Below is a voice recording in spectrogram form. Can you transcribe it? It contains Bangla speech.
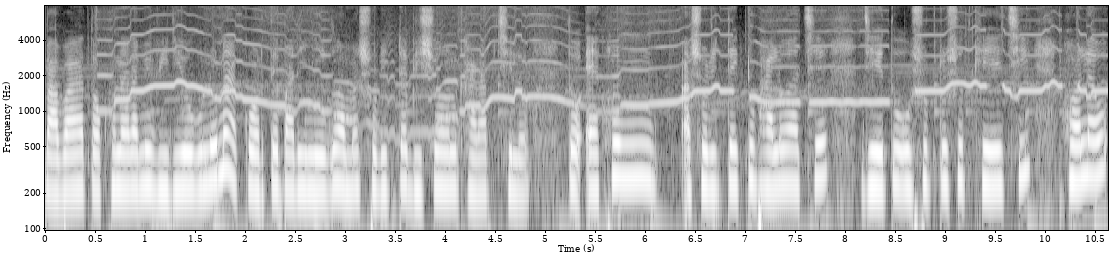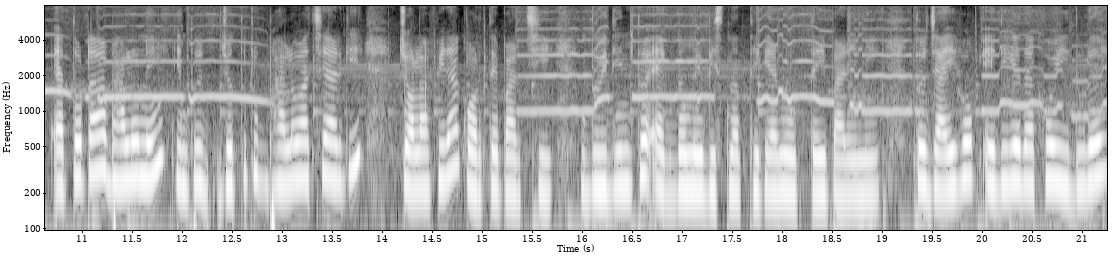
বাবা তখন আর আমি ভিডিওগুলো না করতে পারিনি গো। আমার শরীরটা ভীষণ খারাপ ছিল। তো এখন শরীরটা একটু ভালো আছে, যেহেতু ওষুধ টষুধ খেয়েছি। হলেও এতটা ভালো নেই, কিন্তু যতটুকু ভালো আছে আর কি, চলাফেরা করতে পারছি। দুই দিন তো একদমই বিছনার থেকে আমি উঠতেই পারিনি। তো যাই হোক, এদিকে দেখো ইঁদুরে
